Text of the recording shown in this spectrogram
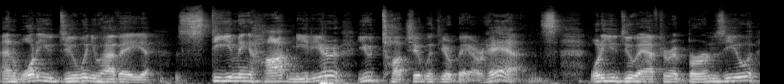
And what do you do when you have a steaming hot meteor? You touch it with your bare hands. What do you do after it burns you?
